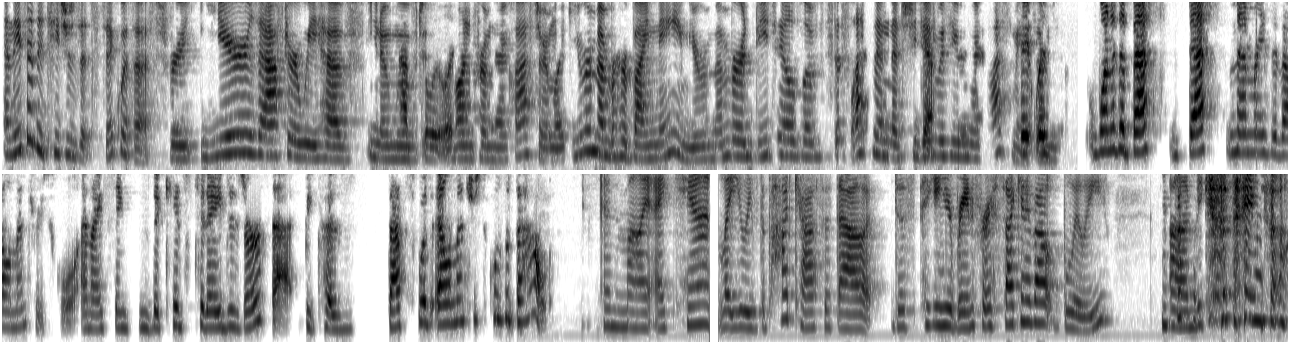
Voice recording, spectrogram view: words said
And these are the teachers that stick with us for years after we have, you know, moved Absolutely. on from their classroom. Like you remember her by name, you remember details of this lesson that she did yeah. with you and your classmates. It was one of the best best memories of elementary school and i think the kids today deserve that because that's what elementary school is about and my i can't let you leave the podcast without just picking your brain for a second about bluey um, because I know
